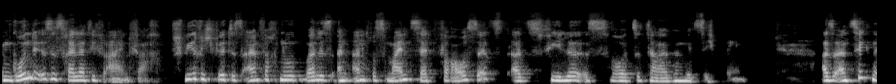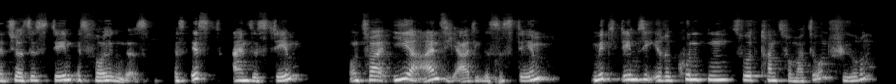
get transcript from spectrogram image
Im Grunde ist es relativ einfach. Schwierig wird es einfach nur, weil es ein anderes Mindset voraussetzt, als viele es heutzutage mit sich bringen. Also ein Signature-System ist folgendes. Es ist ein System, und zwar Ihr einzigartiges System, mit dem sie ihre Kunden zur Transformation führen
